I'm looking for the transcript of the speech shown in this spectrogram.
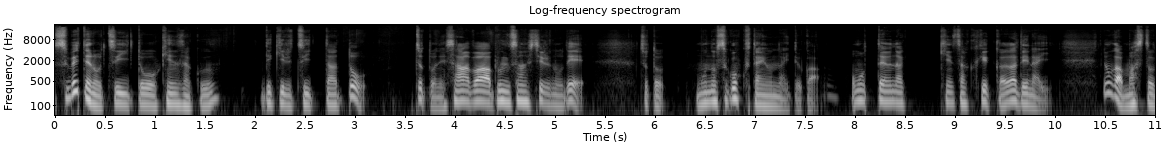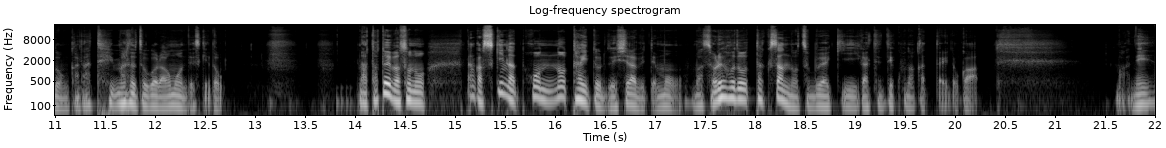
すべてのツイートを検索できるツイッターと、ちょっとね、サーバー分散してるので、ちょっとものすごく頼んないというか、思ったような検索結果が出ないのがマストドンかなって今のところは思うんですけど、まあ、例えばその、なんか好きな本のタイトルで調べても、まあ、それほどたくさんのつぶやきが出てこなかったりとか、まあね、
